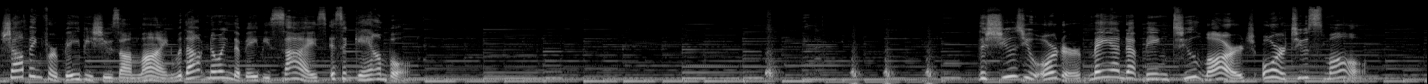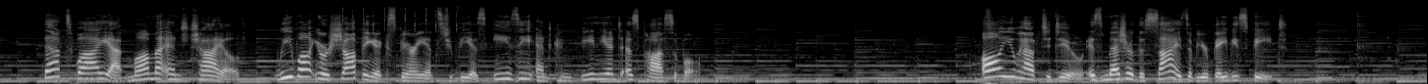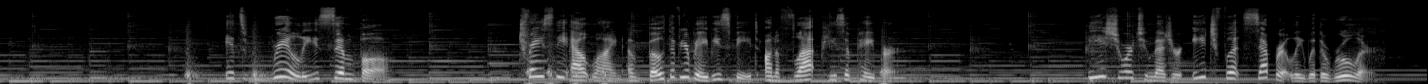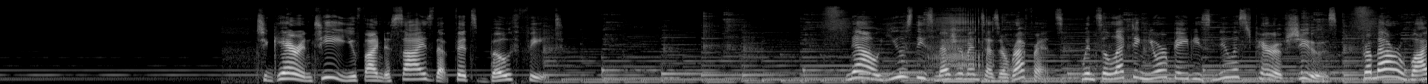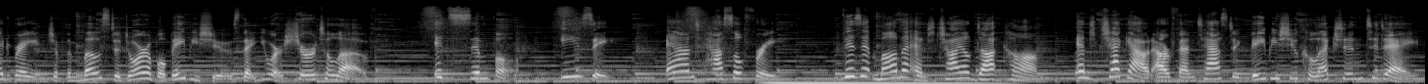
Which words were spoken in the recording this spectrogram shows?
Shopping for baby shoes online without knowing the baby's size is a gamble. The shoes you order may end up being too large or too small. That's why at Mamma and Child, we want your shopping experience to be as easy and convenient as possible. All you have to do is measure the size of your baby's feet. It's really simple. Trace the outline of both of your baby's feet on a flat piece of paper. Be sure to measure each foot separately with a ruler. To guarantee you find a size that fits both feet. Now use these measurements as a reference when selecting your baby's newest pair of shoes from our wide range of the most adorable baby shoes that you are sure to love. It's simple, easy, and hassle-free. Visit mammaandchild.com and check out our fantastic baby shoe collection today.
